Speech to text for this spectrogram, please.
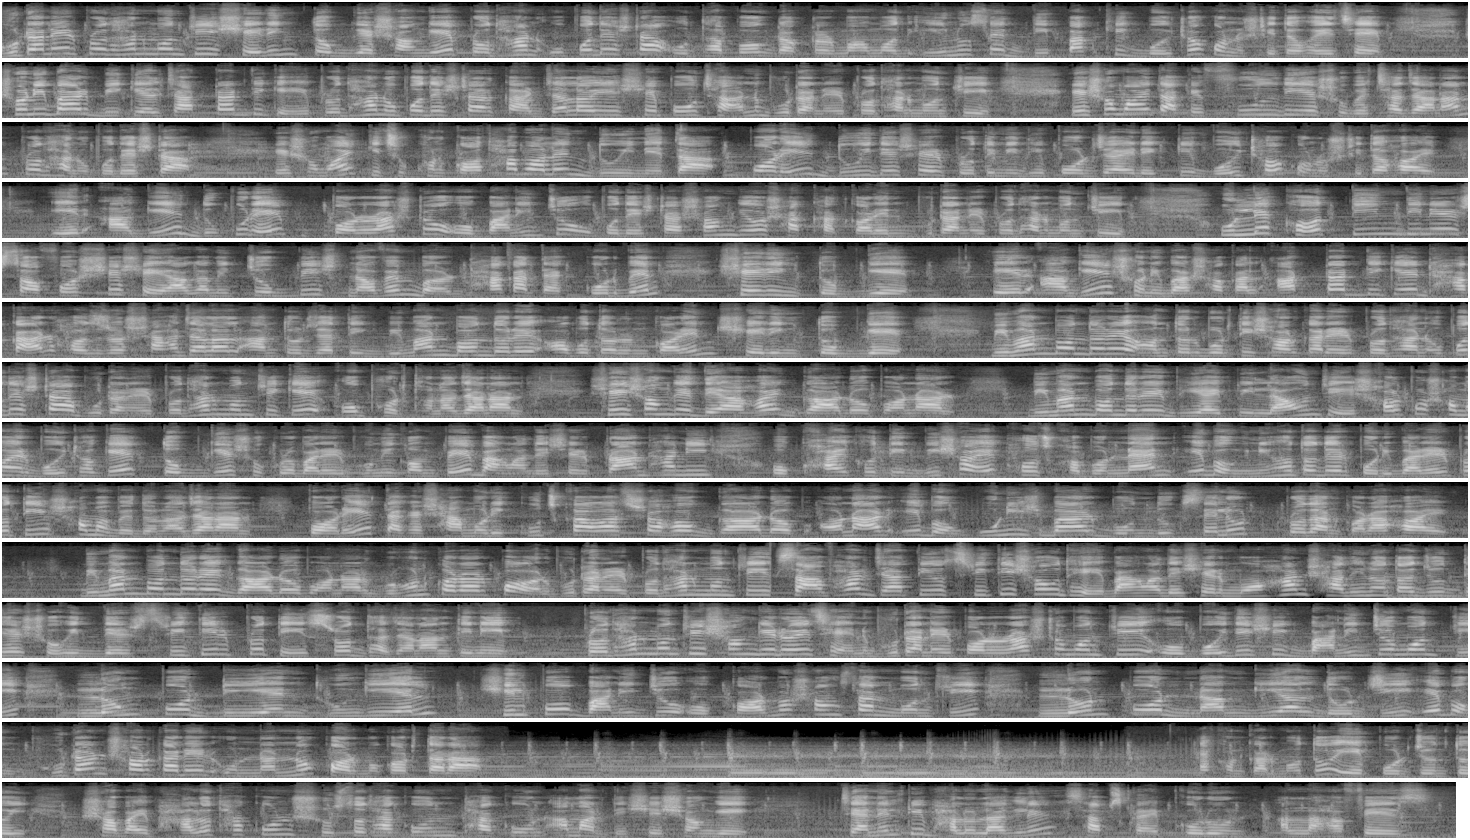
ভুটানের প্রধানমন্ত্রী শেরিং তোবগের সঙ্গে প্রধান উপদেষ্টা অধ্যাপক ডক্টর মোহাম্মদ ইউনুসের দ্বিপাক্ষিক বৈঠক অনুষ্ঠিত হয়েছে। শনিবার বিকেল চারটার দিকে প্রধান উপদেষ্টার কার্যালয়ে এসে পৌঁছান ভুটানের প্রধানমন্ত্রী। এ সময় তাকে ফুল দিয়ে শুভেচ্ছা জানান প্রধান উপদেষ্টা। এ সময় কিছুক্ষণ কথা বলেন দুই নেতা। পরে দুই দেশের প্রতিনিধি পর্যায়ের একটি বৈঠক অনুষ্ঠিত হয়। এর আগে দুপুরে পররাষ্ট্র ও বাণিজ্য উপদেষ্টার সঙ্গেও সাক্ষাৎ করেন ভুটানের প্রধানমন্ত্রী। উল্লেখ্য, তিন দিনের সফর শেষে আগামী চব্বিশ নভেম্বর ঢাকা ত্যাগ করবেন শেরিং তোবগে এর আগে শনিবার সকাল আটটার দিকে ঢাকার হজরত শাহজালাল আন্তর্জাতিক বিমানবন্দরে অবতরণ করেন শেরিং তোবগে। বিমানবন্দরে অন্তর্বর্তী সরকারের প্রধান উপদেষ্টা, ভুটানের প্রধানমন্ত্রীকে অভ্যর্থনা জানান। সেই সঙ্গে দেয়া হয় গার্ড অব অনার। বিমানবন্দরের ভিআইপি লাউঞ্জে স্বল্প সময়ের বৈঠকে তোবগে শুক্রবারের ভূমিকম্পে বাংলাদেশের প্রাণহানি ও ক্ষয়ক্ষতির বিষয়ে খোঁজ খবর নেন এবং নিহতদের পরিবারের প্রতি সমবেদনা জানান। পরে তাকে সামরিক কুচকাওয়াজ সহ গার্ড অব অনার এবং উনিশ বার বন্দুক সেলুট প্রদান করা হয়। বিমানবন্দরে গার্ড অব অনার গ্রহণ করার পর ভুটানের প্রধানমন্ত্রী সাভার জাতীয় স্মৃতিসৌধে বাংলাদেশের মহান স্বাধীনতা যুদ্ধের শহীদদের স্মৃতির প্রতি শ্রদ্ধা জানান তিনি। প্রধানমন্ত্রীর সঙ্গে রয়েছেন ভুটানের পররাষ্ট্রমন্ত্রী ও বৈদেশিক বাণিজ্য মন্ত্রী লোংপো ডিএন ধুঙ্গিয়েল, শিল্প, বাণিজ্য ও কর্মসংস্থান মন্ত্রী লোনপো নামগিয়াল দর্জি এবং ভুটান সরকারের অন্যান্য কর্মকর্তারা। এখনকার মতো এ পর্যন্তই। সবাই ভালো থাকুন, সুস্থ থাকুন থাকুন আমার দেশের সঙ্গে। চ্যানেলটি ভালো লাগলে সাবস্ক্রাইব করুন। আল্লাহ হাফেজ।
